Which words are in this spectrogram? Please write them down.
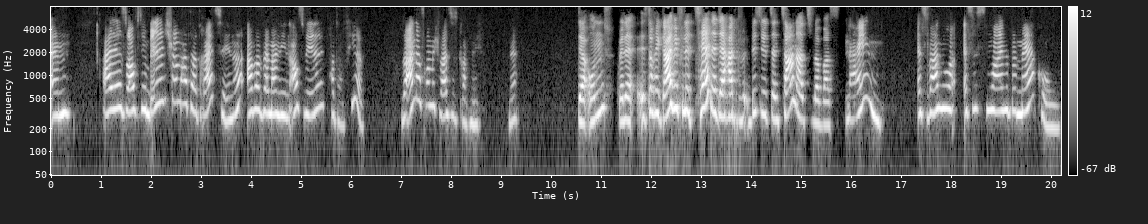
Ähm, also auf dem Bildschirm hat er drei Zähne, aber wenn man ihn auswählt, hat er vier. Oder andersrum, ich weiß es gerade nicht. Der und? Wenn er, ist doch egal, wie viele Zähne der hat. Bist du jetzt ein Zahnarzt oder was? Nein, es war nur, es ist nur eine Bemerkung.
